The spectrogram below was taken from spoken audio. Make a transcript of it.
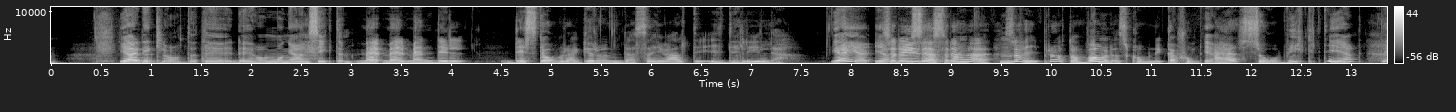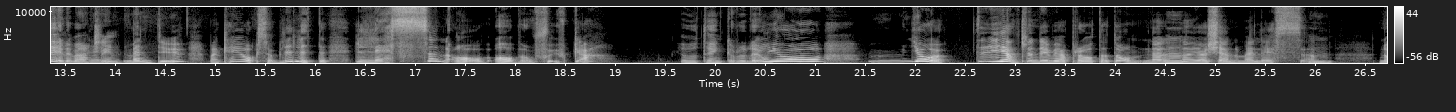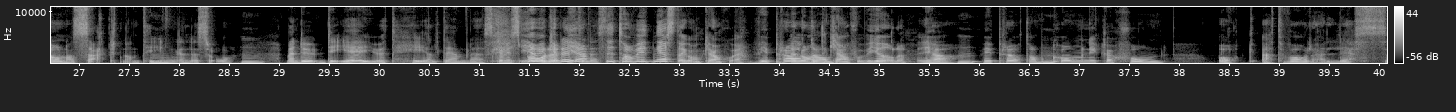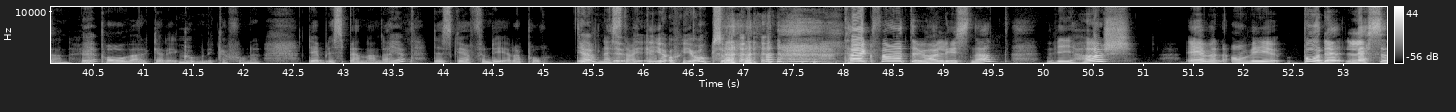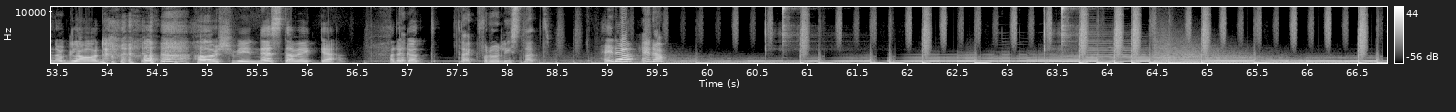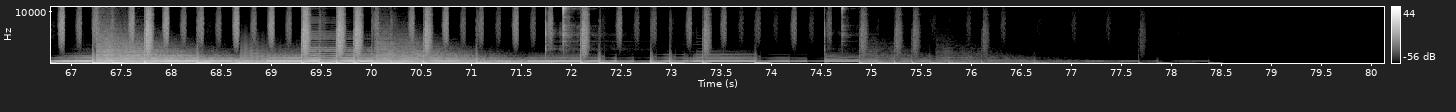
Ja, det är klart att det, det har många ansikten. Men, men, men det, det stora grundar sig ju alltid i det lilla. Ja, ja, ja, så det är precis. ju därför det här mm. som vi pratar om, vardagskommunikation, ja. är så viktigt. Ja, det är det verkligen. Men du, man kan ju också bli lite ledsen av avundsjuka. Hur tänker du då? Ja, ja egentligen det vi har pratat om, när, mm. när jag känner mig ledsen. Någon har sagt någonting mm. eller så. Mm. Men du, det är ju ett helt ämne. Ska vi spara ja, det till ja, nästa? Det tar vi nästa gång kanske. Vi pratar eller inte om, kanske, vi gör det. Ja, mm. vi pratar om mm. kommunikation och att vara ledsen. Hur ja. påverkar det mm. kommunikationen? Det blir spännande. Ja. Det ska jag fundera på till nästa det, vecka. Jag, jag också. Tack för att du har lyssnat. Vi hörs Även om vi är både ledsen och glad hörs vi nästa vecka. Ha det gott! Tack för att du har lyssnat! Hej då! Hej då!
